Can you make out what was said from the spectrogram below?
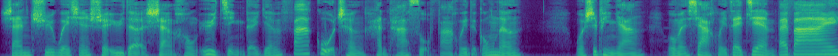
山区危险水域的闪红预警的研发过程和它所发挥的功能。我是品阳，我们下回再见，拜拜。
